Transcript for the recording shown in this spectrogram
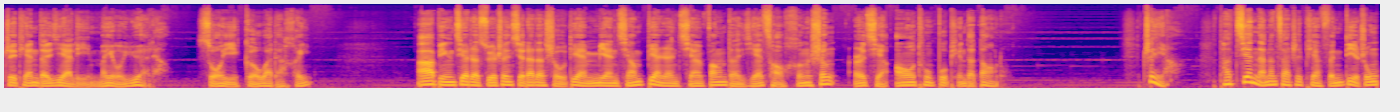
这天的夜里没有月亮，所以格外的黑。阿炳借着随身携带的手电，勉强辨认前方的野草横生而且凹凸不平的道路。这样，他艰难的在这片坟地中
